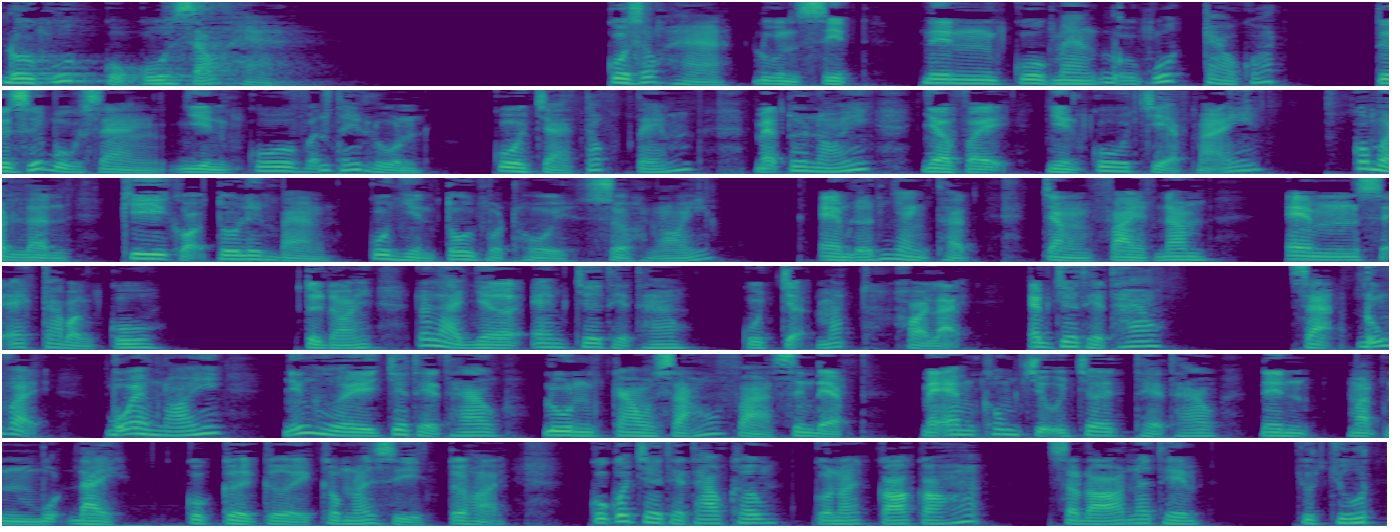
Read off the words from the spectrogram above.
Đôi guốc của cô giáo Hà Cô giáo Hà lùn xịt nên cô mang đôi guốc cao gót. Từ dưới bục giảng nhìn cô vẫn thấy lùn. Cô chải tóc tém. Mẹ tôi nói nhờ vậy nhìn cô trẻ mãi. Có một lần khi gọi tôi lên bàn, cô nhìn tôi một hồi rồi nói. Em lớn nhanh thật, chẳng vài năm em sẽ cao bằng cô. Tôi nói đó là nhờ em chơi thể thao. Cô trợn mắt hỏi lại, em chơi thể thao? Dạ, đúng vậy. Bố em nói những người chơi thể thao luôn cao giáo và xinh đẹp. Mẹ em không chịu chơi thể thao nên mặt mụn đầy. Cô cười cười không nói gì. Tôi hỏi, cô có chơi thể thao không? Cô nói có có. Sau đó nói thêm, chút chút.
